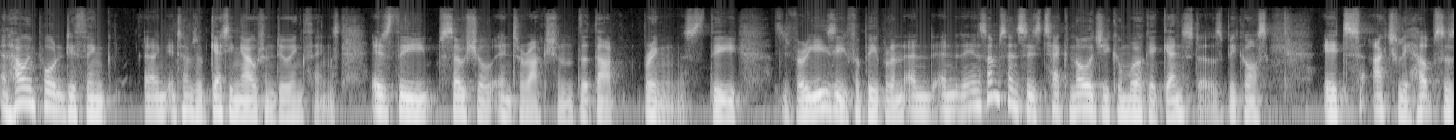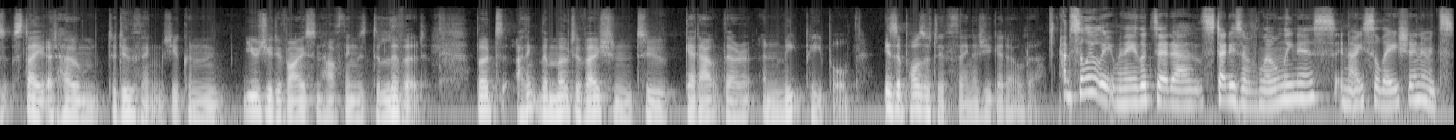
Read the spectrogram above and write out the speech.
And how important do you think uh, in terms of getting out and doing things is the social interaction that that brings. The it's very easy for people, and, and, and in some senses, technology can work against us because it actually helps us stay at home to do things. You can use your device and have things delivered. But I think the motivation to get out there and meet people is a positive thing as you get older. Absolutely. When they looked at uh, studies of loneliness and isolation, it's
